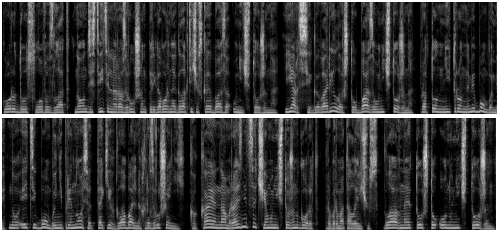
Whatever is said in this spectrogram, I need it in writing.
городу слово «Злат», но он действительно разрушен, переговорная галактическая база уничтожена. Ярси говорила, что база уничтожена протон-нейтронными бомбами, но эти бомбы не приносят таких глобальных разрушений. «Какая нам разница, чем уничтожен город?» – пробормотал Эйчус. «Главное то, что он уничтожен».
